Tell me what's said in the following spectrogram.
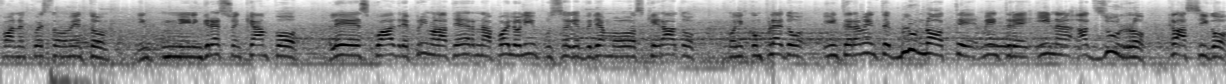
fanno in questo momento in, in in campo le squadre, prima la Terna, poi l'Olympus che vediamo schierato con il completo interamente blu notte, mentre in azzurro classico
